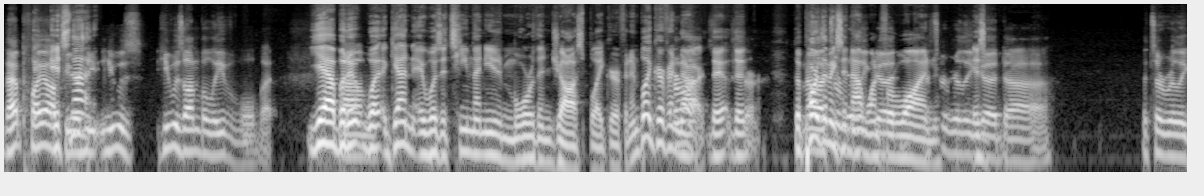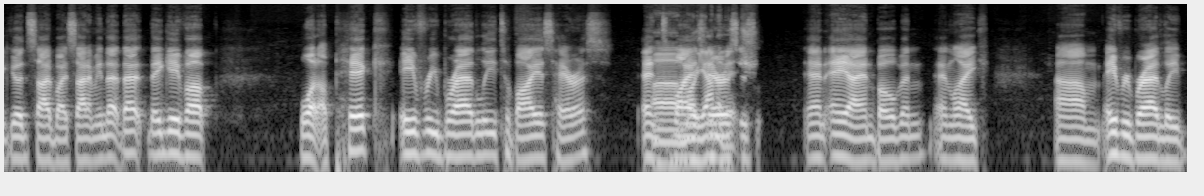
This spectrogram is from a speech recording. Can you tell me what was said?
that playoff It's year, not- he, he was he was unbelievable. But Yeah, but Um, wa again, it was a team that needed more than just Blake Griffin. And Blake Griffin, now, the the, sure. The No, part that makes a it not really one good- for one. It's a really is- good. uh It's a really good side by side. I mean that that they gave up what a pick, Avery Bradley, Tobias Harris, and Uh, Tobias Harris is, and yeah, and Boban, and like um Avery Bradley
